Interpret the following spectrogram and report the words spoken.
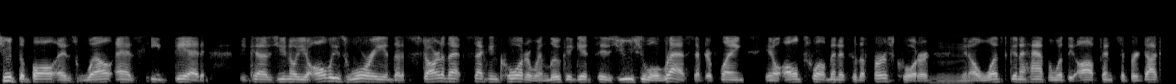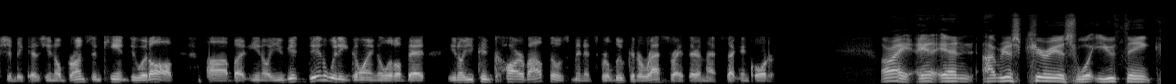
shoot the ball as well as he did because you know you always worry at the start of that second quarter when Luka gets his usual rest after playing you know all 12 minutes of the first quarter. Mm-hmm. You know what's going to happen with the offensive production because you know Brunson can't do it all, uh, but you know you get Dinwiddie going a little bit. You know you can carve out those minutes for Luka to rest right there in that second quarter. All right, and, and I'm just curious what you think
